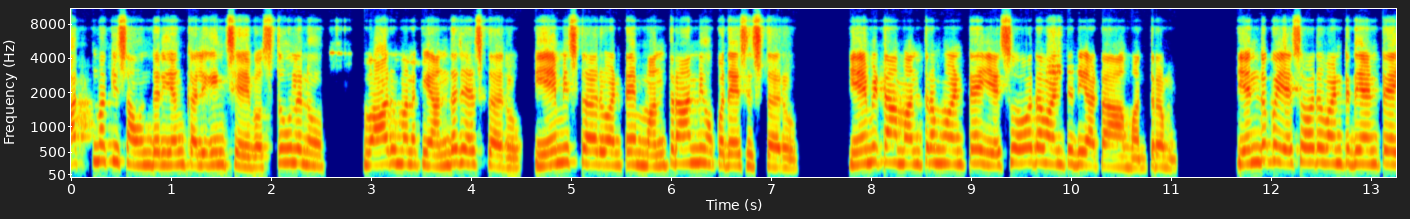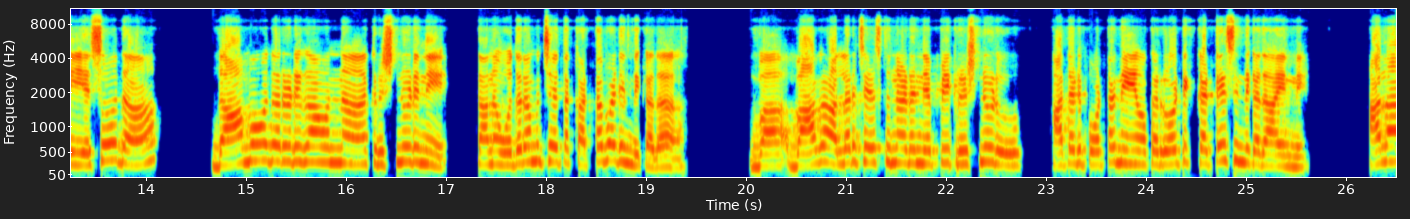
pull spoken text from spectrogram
ఆత్మకి సౌందర్యం కలిగించే వస్తువులను వారు మనకి అందజేస్తారు. ఏమిస్తారు అంటే మంత్రాన్ని ఉపదేశిస్తారు. ఏమిటా మంత్రము అంటే యశోద వంటిది అట ఆ మంత్రము. ఎందుకు యశోద వంటిది అంటే యశోద దామోదరుడిగా ఉన్న కృష్ణుడిని తన ఉదరము చేత కట్టబడింది కదా. బా బాగా అల్లరి చేస్తున్నాడని చెప్పి కృష్ణుడు అతడి పొట్టని ఒక రోటికి కట్టేసింది కదా ఆయన్ని. అలా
